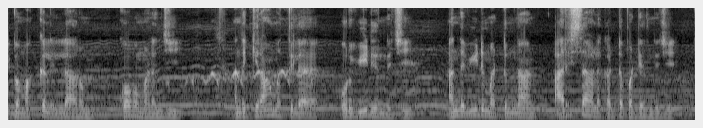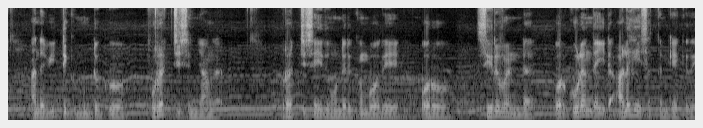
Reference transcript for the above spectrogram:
இப்போ மக்கள் எல்லாரும் கோபம் அடைஞ்சி அந்த கிராமத்தில் ஒரு வீடு இருந்துச்சு. அந்த வீடு மட்டும்தான் அரிசால கட்டப்பட்டு இருந்துச்சு அந்த வீட்டுக்கு முட்டுக்கு புரட்சி செஞ்சாங்க. புரட்சி செய்து கொண்டிருக்கும் போது ஒரு சிறுவன்ட ஒரு குழந்தையிட அழுகை சத்தம் கேட்குது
